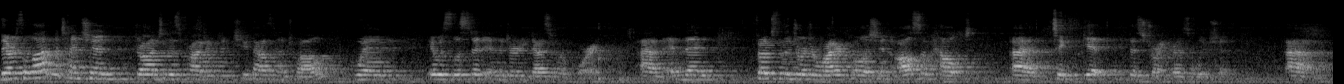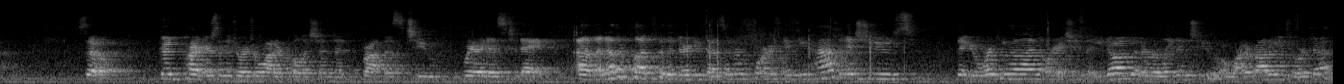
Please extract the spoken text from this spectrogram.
there was a lot of attention drawn to this project in 2012 when it was listed in the Dirty Dozen report. Um, and then folks in the Georgia Water Coalition also helped uh, to get this joint resolution. Um, so good partners in the Georgia Water Coalition that brought this to where it is today. Um, another plug for the Dirty Dozen report, if you have issues that you're working on or issues that you know that are related to a water body in Georgia,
